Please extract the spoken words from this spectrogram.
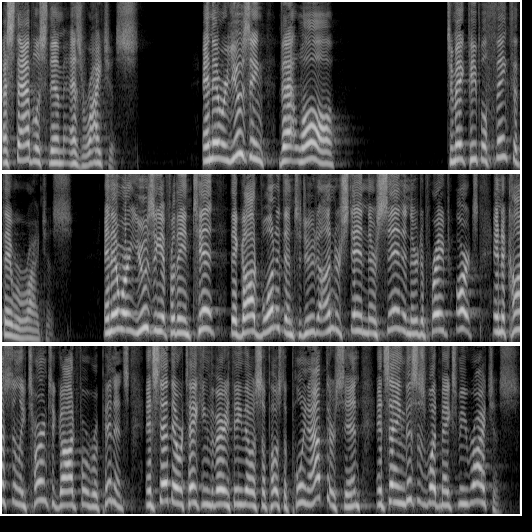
established them as righteous. And they were using that law to make people think that they were righteous. And they weren't using it for the intent that God wanted them to do to understand their sin and their depraved hearts and to constantly turn to God for repentance. Instead, they were taking the very thing that was supposed to point out their sin and saying, This is what makes me righteous.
